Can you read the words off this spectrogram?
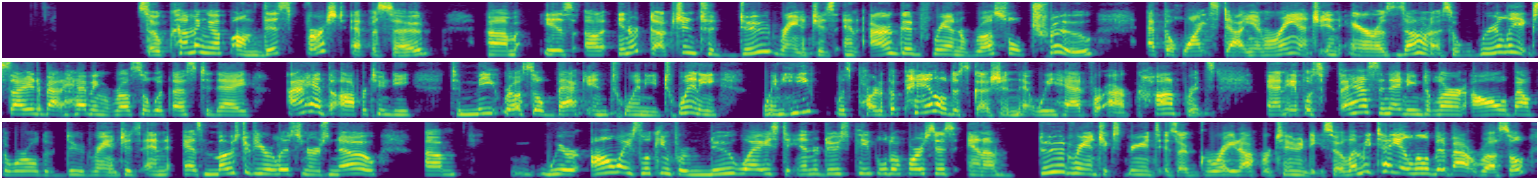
So, coming up on this first episode um, is an introduction to dude ranches and our good friend Russell True at the White Stallion Ranch in Arizona. So, really excited about having Russell with us today. I had the opportunity to meet Russell back in 2020 when he was part of a panel discussion that we had for our conference. And it was fascinating to learn all about the world of dude ranches. And as most of your listeners know, um, we're always looking for new ways to introduce people to horses, and a dude ranch experience is a great opportunity. So, let me tell you a little bit about Russell.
